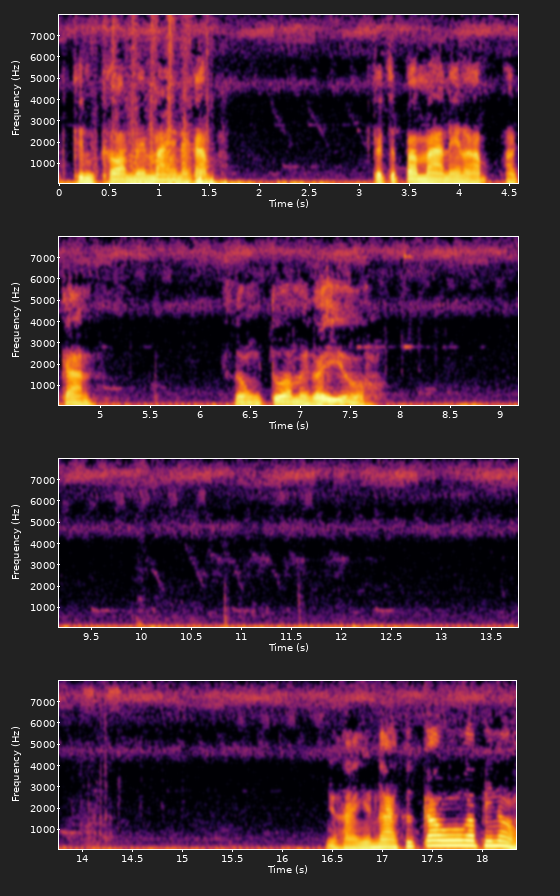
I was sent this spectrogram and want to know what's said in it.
ดขึ้นคอนใหม่ๆนะครับ ก็จะประมาณนี้นะครับ อาการทรงตัวไม่ค่อยอยู่อยู่ให้อยู่หน้าคือเก้าครับพี่น้อง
